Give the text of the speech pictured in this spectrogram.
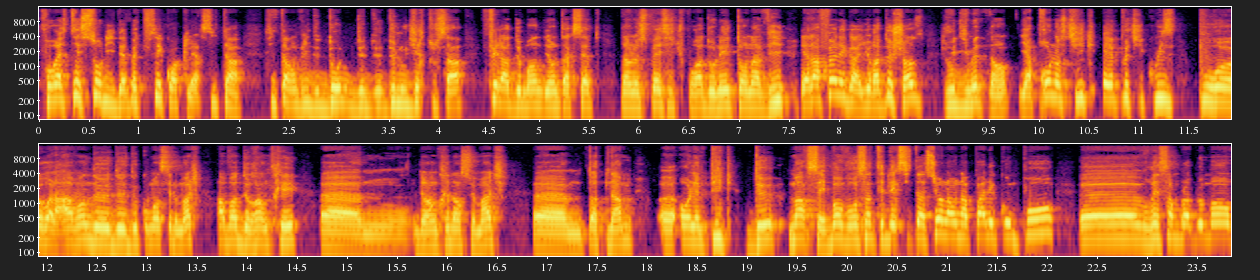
Faut rester solide. Eh ben, tu sais quoi, Claire? Si tu envie de, nous dire tout ça, fais la demande et on t'accepte dans le space et tu pourras donner ton avis. Et à la fin, les gars, il y aura deux choses. Je vous dis maintenant. Il y a pronostic et un petit quiz pour euh, avant de, commencer le match, avant de rentrer dans ce match euh, Tottenham euh, Olympique de Marseille. Bon, vous ressentez de l'excitation là, on n'a pas les compos euh, vraisemblablement.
